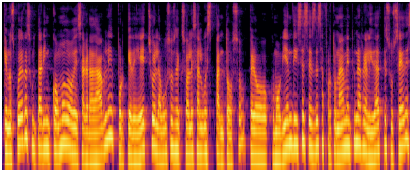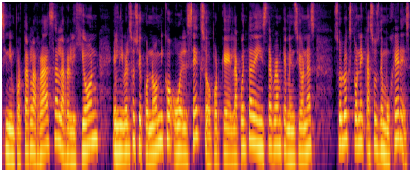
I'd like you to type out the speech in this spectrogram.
que, nos puede resultar incómodo o desagradable, porque de hecho el abuso sexual es algo espantoso, pero como bien dices, es desafortunadamente una realidad que sucede sin importar la raza, la religión, el nivel socioeconómico o el sexo, porque la cuenta de Instagram que mencionas solo expone casos de mujeres,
